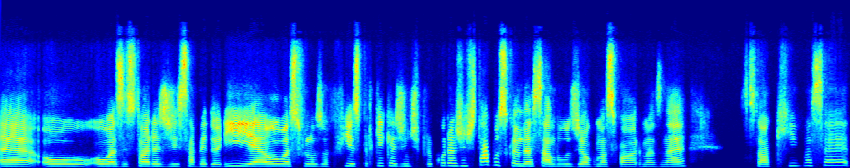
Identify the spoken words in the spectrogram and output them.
uh, ou, ou as histórias de sabedoria, ou as filosofias, por que, que a gente procura, a gente está buscando essa luz de algumas formas, né? Só que você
